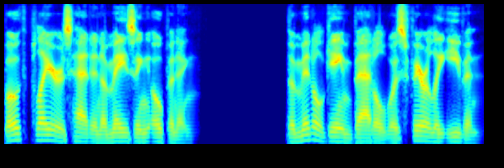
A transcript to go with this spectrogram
Both players had an amazing opening. The middle game battle was fairly even.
